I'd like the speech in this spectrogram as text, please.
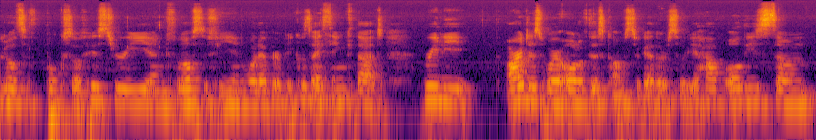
lots of books of history and philosophy and whatever. Because I think that really art is where all of this comes together. So you have all these um,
